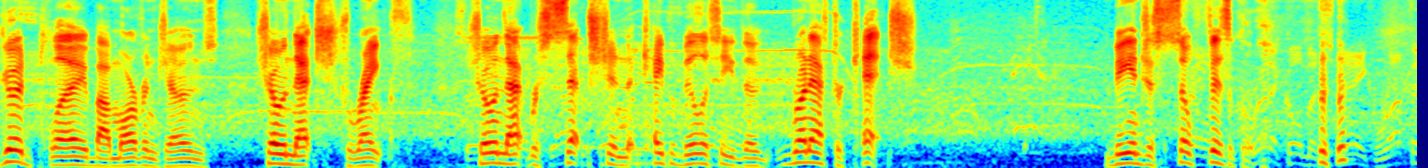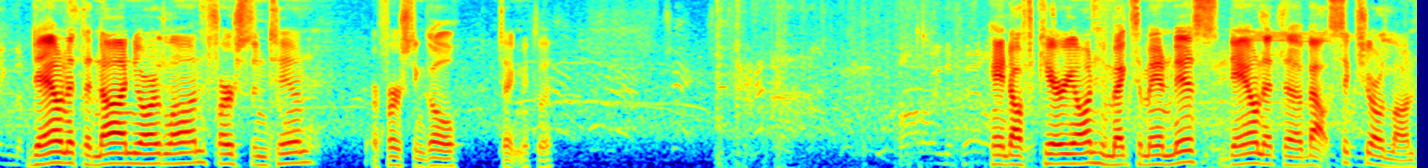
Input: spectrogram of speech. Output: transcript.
good play by Marvin Jones, showing that strength, showing that reception capability, the run after catch, being just so physical. Down at the nine yard line, first and 10, or first and goal, technically. Handoff to Kerryon, who makes a man miss down at the about six yard line.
